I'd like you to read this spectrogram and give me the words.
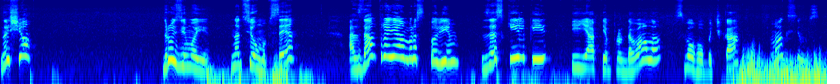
Ну що, друзі мої, на цьому все. А завтра я вам розповім, за скільки і як я продавала свого бичка Максимус.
